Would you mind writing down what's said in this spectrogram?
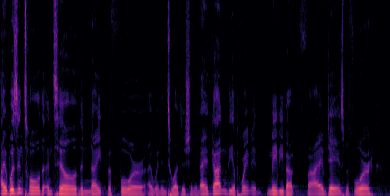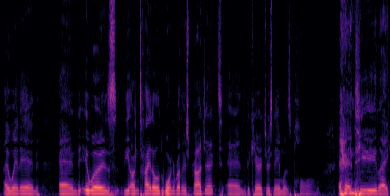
I wasn't told until the night before I went into audition, and I had gotten the appointment maybe about five days before I went in, and it was the untitled Warner Brothers project, and the character's name was Paul, and he like.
